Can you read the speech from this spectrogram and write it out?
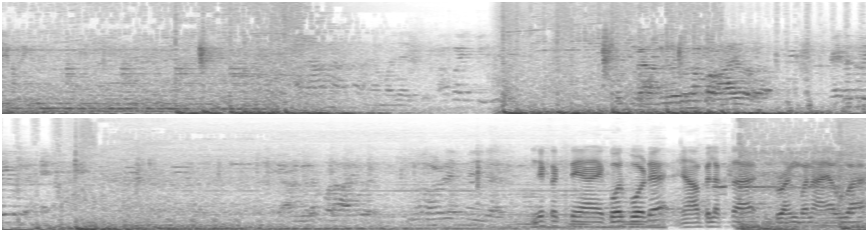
में देख सकते हैं यहाँ एक और बोर्ड है, यहाँ पे लगता है ड्राइंग बनाया हुआ है।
